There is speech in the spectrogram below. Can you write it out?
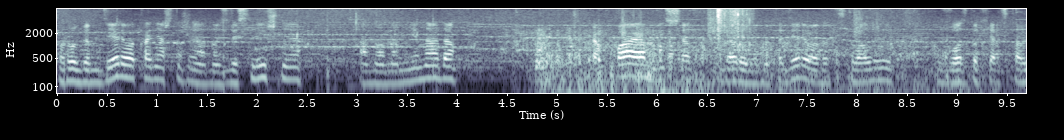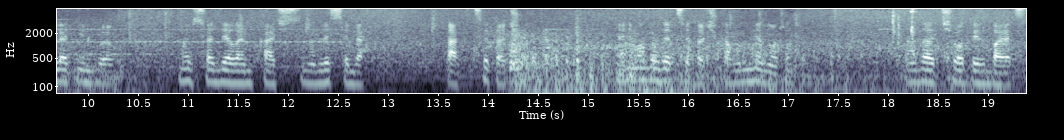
Рубим дерево, конечно же, оно здесь лишнее, оно нам не надо. Копаем и сейчас дорубим это дерево, стволы в воздухе оставлять не будем. Мы все делаем качественно для себя. Так, цветочек. Я не могу взять цветочек, а он мне нужен. Надо от чего-то избавиться.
